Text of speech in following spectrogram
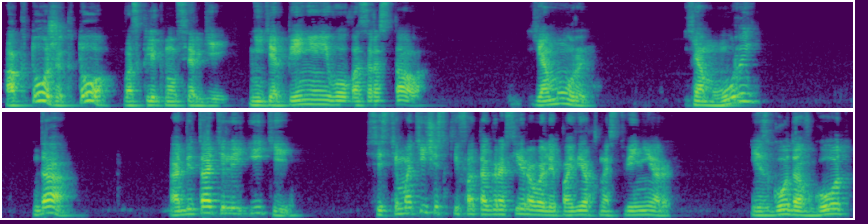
«А кто же, кто?» – воскликнул Сергей. Нетерпение его возрастало. Ямуры. Ямуры? Да. Обитатели Итии систематически фотографировали поверхность Венеры. Из года в год,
